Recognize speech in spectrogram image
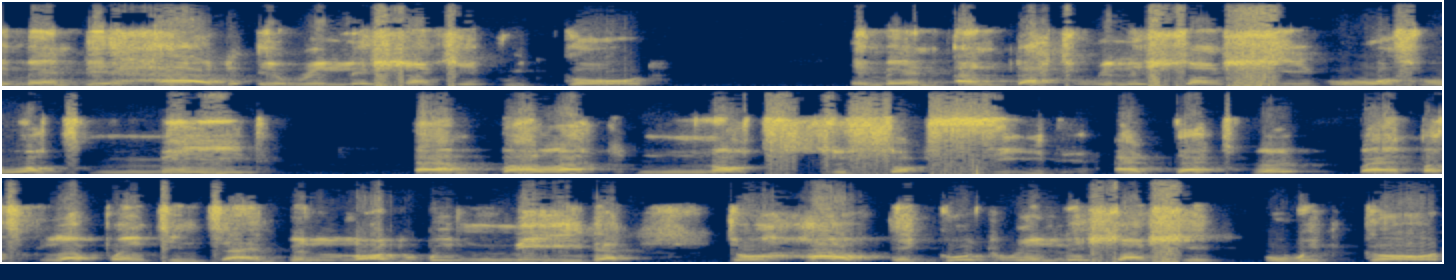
Amen. They had a relationship with God. Amen. And that relationship was what made um, Balak not to succeed at that by a particular point in time. The Lord will need to have a good relationship with God.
